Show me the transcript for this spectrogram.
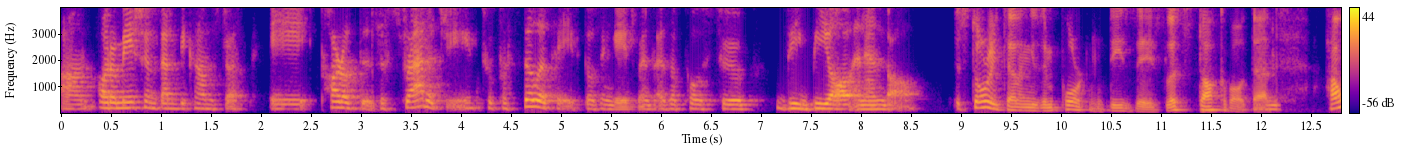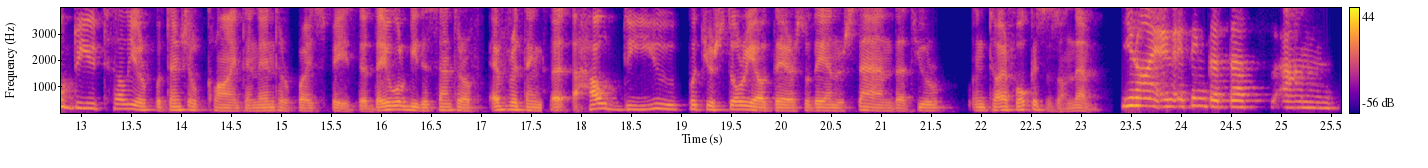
um, automation then becomes just a part of the, the strategy to facilitate those engagements as opposed to the be all and end all. Storytelling is important these days. Let's talk about that. Mm-hmm. How do you tell your potential client in the enterprise space that they will be the center of everything? Uh, how do you put your story out there so they understand that your entire focus is on them? You know, I, I think that that's um,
